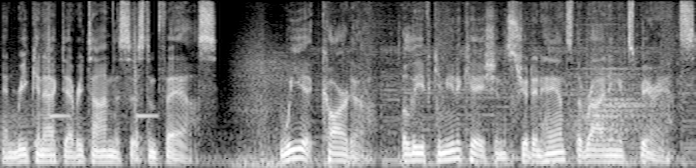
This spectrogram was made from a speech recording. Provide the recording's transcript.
and reconnect every time the system fails. We at Cardo believe communications should enhance the riding experience,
